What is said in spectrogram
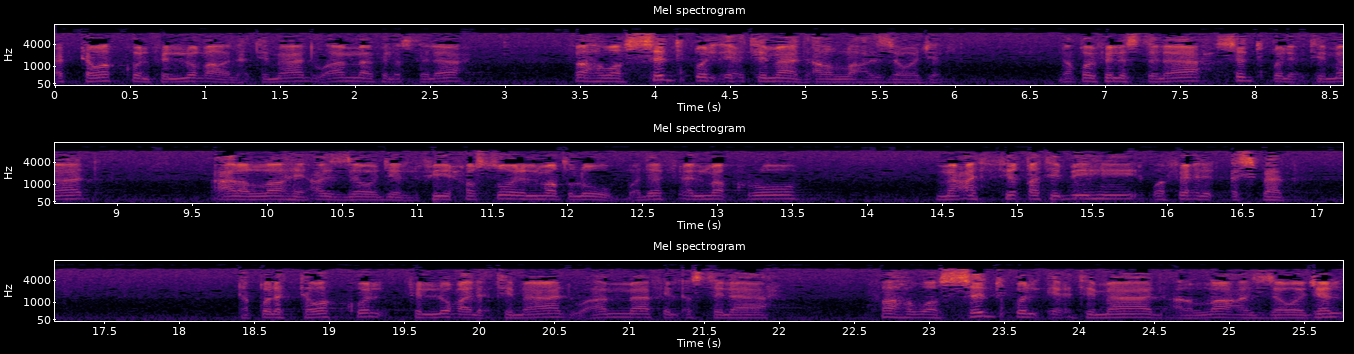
التوكل في اللغة والاعتماد وأما في الاصطلاح فهو صدق الاعتماد على الله عز وجل. نقول في الاصطلاح صدق الاعتماد على الله عز وجل في حصول المطلوب ودفع المكروه مع الثقة به وفعل الأسباب. تقول التوكل في اللغة الاعتماد وأما في الاصطلاح فهو صدق الاعتماد على الله عز وجل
